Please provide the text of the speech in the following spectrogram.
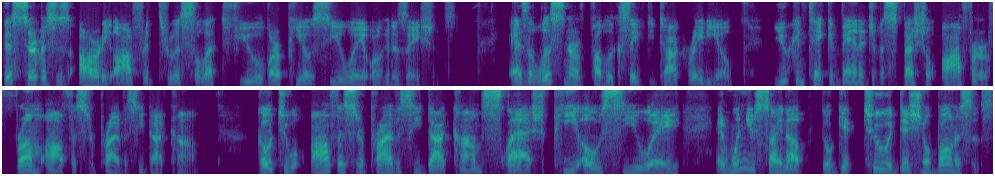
This service is already offered through a select few of our POCUA organizations. As a listener of Public Safety Talk Radio, you can take advantage of a special offer from officerprivacy.com. Go to officerprivacy.com slash POCUA, and when you sign up, you'll get two additional bonuses.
